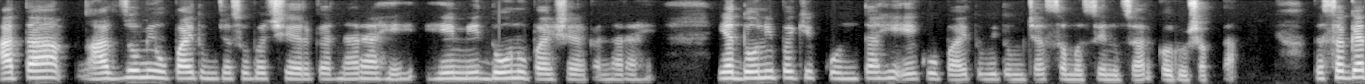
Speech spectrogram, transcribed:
आता आज जो मी उपाय तुमच्यासोबत शेअर करणार आहे हे मी दोन उपाय शेअर करणार आहे. या दोन्हीपैकी कोणताही एक उपाय तुम्ही तुमच्या समस्येनुसार करू शकता. तर सगळ्यात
